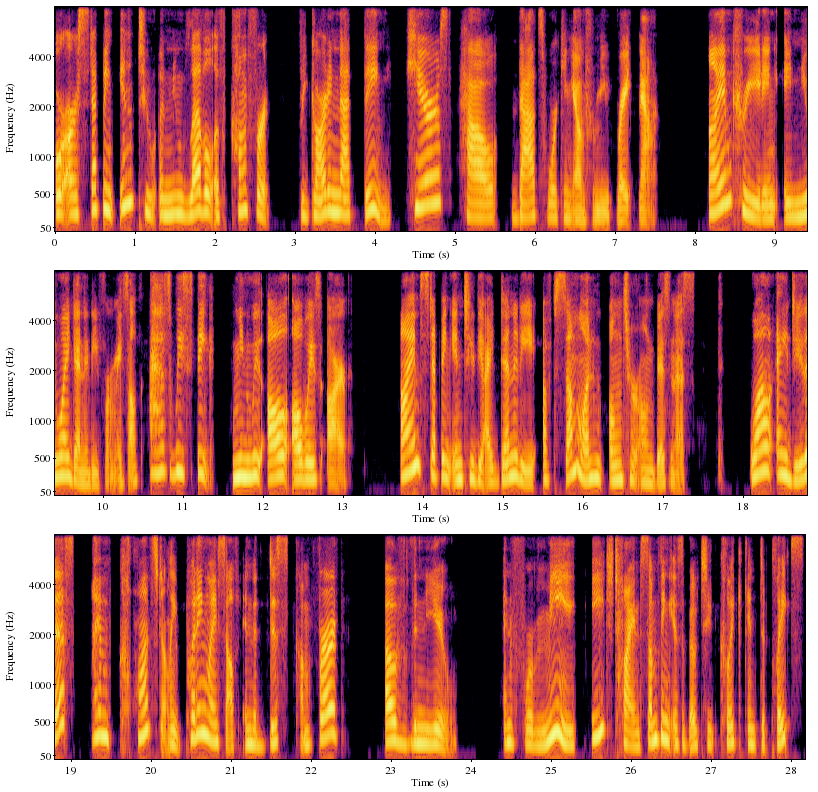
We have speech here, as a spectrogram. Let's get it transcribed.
or are stepping into a new level of comfort regarding that thing. Here's how that's working out for me right now. I am creating a new identity for myself as we speak. I mean, we all always are. I'm stepping into the identity of someone who owns her own business. While I do this, I'm constantly putting myself in the discomfort of the new. And for me, each time something is about to click into place,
